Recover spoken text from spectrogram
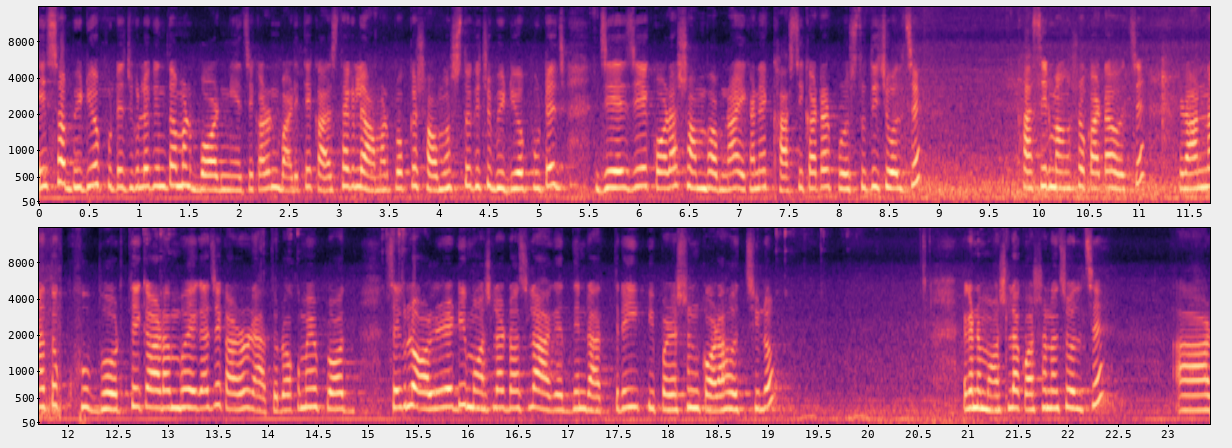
এই সব ভিডিও ফুটেজগুলো কিন্তু আমার বর নিয়েছে, কারণ বাড়িতে কাজ থাকলে আমার পক্ষে সমস্ত কিছু ভিডিও ফুটেজ যে যে করা সম্ভব না এখানে খাসি কাটার প্রস্তুতি চলছে। খাসির মাংস কাটা হচ্ছে। রান্না তো খুব ভোর থেকে আরম্ভ হয়ে গেছে, কারণ এত রকমের পদ সেগুলো অলরেডি মশলা টশলা আগের দিন রাত্রেই প্রিপারেশন করা হচ্ছিল। এখানে মশলা কষানো চলছে। আর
